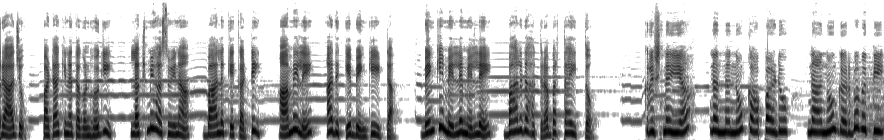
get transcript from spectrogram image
ರಾಜು ಪಟಾಕಿನ ತಗೊಂಡು ಹೋಗಿ ಲಕ್ಷ್ಮಿ ಹಸುವಿನ ಬಾಲಕ್ಕೆ ಕಟ್ಟಿ ಆಮೇಲೆ ಅದಕ್ಕೆ ಬೆಂಕಿ ಇಟ್ಟ. ಬೆಂಕಿ ಮೆಲ್ಲೆ ಮೆಲ್ಲೆ ಬಾಲದ ಹತ್ರ ಬರ್ತಾ ಇತ್ತು. ಕೃಷ್ಣಯ್ಯ ನನ್ನನ್ನು ಕಾಪಾಡು. ನಾನು ಗರ್ಭವತಿ.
